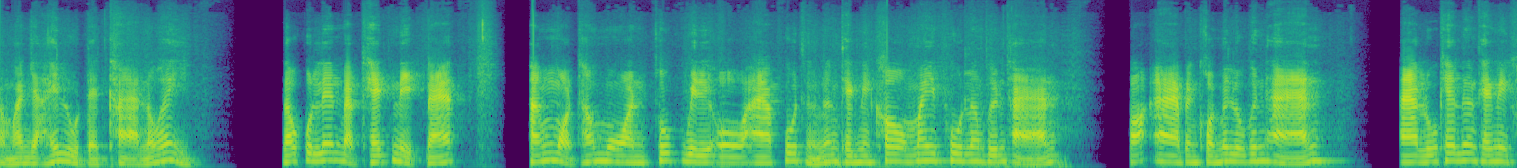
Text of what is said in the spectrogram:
สำคัญอย่าให้หลุดเด็ดขาดเลยแล้วคุณเล่นแบบเทคนิคนะ ทั้งหมดทั้งมวลทุกวิดีโออาพูดถึงเรื่องเทคนิคไม่พูดเรื่องพื้นฐาน เพราะอาเป็นคนไม่รู้พื้นฐาน อารู้แค่เรื่องเทคนิค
